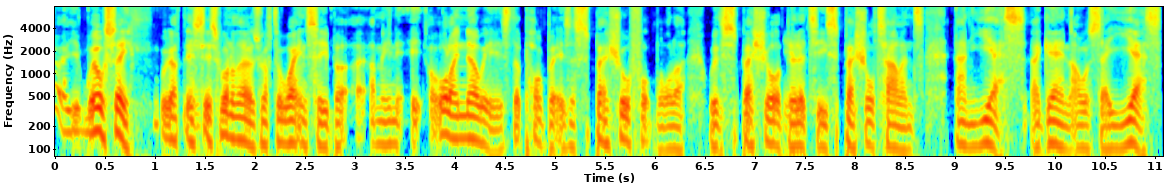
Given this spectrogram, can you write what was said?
uh, we'll see. We'll to, it's, it's, one of those We'll have to wait and see. But I mean, it, all I know is that Pogba is a special footballer with special abilities, yeah. special talents, and yes, again, I will say yes.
